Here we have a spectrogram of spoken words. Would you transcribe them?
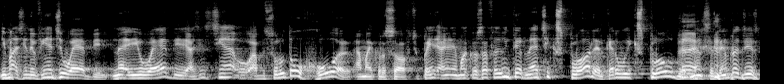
Imagina, eu vinha de web, né? E o web, a gente tinha o absoluto horror à Microsoft. A Microsoft fazia o Internet Explorer, que era o Exploder, é. né? Você lembra disso?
